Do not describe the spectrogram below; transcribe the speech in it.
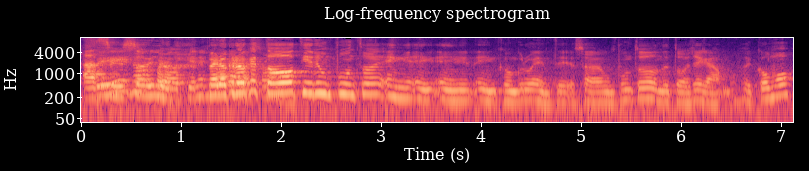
así soy yo. Pero, creo que todo tiene un punto en, en, en, congruente, o sea, un punto donde todos llegamos, de cómo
